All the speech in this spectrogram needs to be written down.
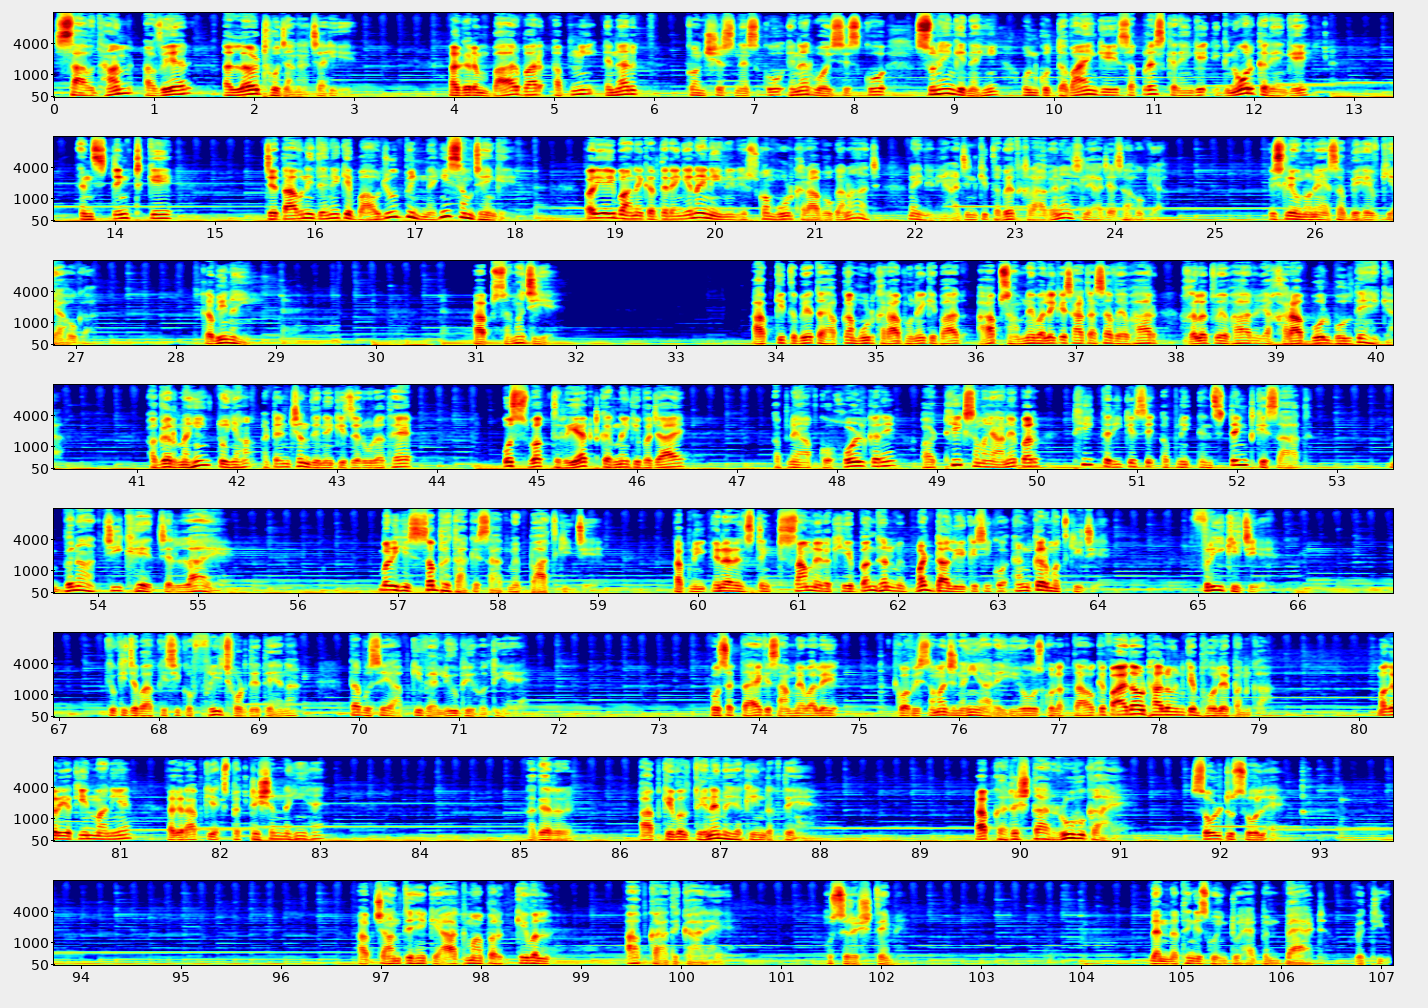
सावधान अवेयर अलर्ट हो जाना चाहिए। अगर हम बार बार अपनी इनर कॉन्शियसनेस को इनर वॉइसेस को सुनेंगे नहीं, उनको दबाएँगे सप्रेस करेंगे इग्नोर करेंगे इंस्टिंक्ट के चेतावनी देने के बावजूद भी नहीं समझेंगे। और यही बहाने करते रहेंगे, नहीं नहीं नहीं उसका मूड खराब होगा ना आज। नहीं नहीं नहीं, आज इनकी तबीयत खराब है ना, इसलिए आज ऐसा हो गया। इसलिए उन्होंने ऐसा बिहेव किया होगा। कभी नहीं। आप समझिए। आपकी तबीयत है आपका मूड खराब होने के बाद आप सामने वाले के साथ ऐसा व्यवहार, गलत व्यवहार या खराब बोल बोलते हैं क्या? अगर नहीं तो यहाँ अटेंशन देने की ज़रूरत है। उस वक्त रिएक्ट करने की बजाय अपने आप को होल्ड करें और ठीक समय आने पर ठीक तरीके से अपनी इंस्टिंक्ट के साथ बिना चीखे चिल्लाए बड़ी ही सभ्यता के साथ में बात कीजिए। अपनी इनर इंस्टिंक्ट सामने रखिए, बंधन में मत डालिए, किसी को एंकर मत कीजिए। फ्री कीजिए। क्योंकि जब आप किसी को फ्री छोड़ देते हैं ना तब उसे आपकी वैल्यू भी होती है। हो सकता है कि सामने वाले को अभी समझ नहीं आ रही हो, उसको लगता हो कि फ़ायदा उठा लो इनके भोलेपन का। मगर यकीन मानिए, अगर आपकी एक्सपेक्टेशन नहीं है, अगर आप केवल देने में यकीन रखते हैं, आपका रिश्ता रूह का है सोल टू सोल है। आप जानते हैं कि आत्मा पर केवल आपका अधिकार है उस रिश्ते में। Then nothing is going to happen bad with you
